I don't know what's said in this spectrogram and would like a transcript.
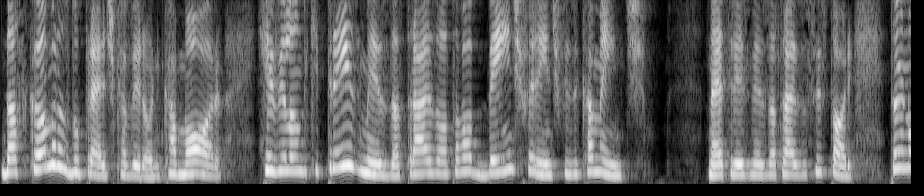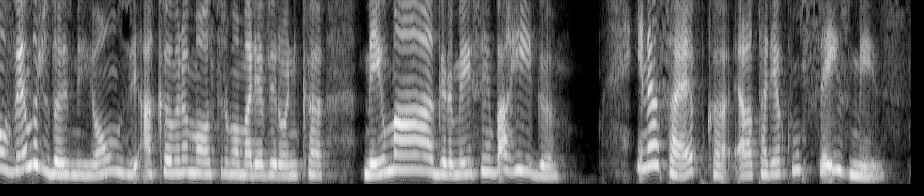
das câmeras do prédio que a Verônica mora, revelando que três meses atrás ela estava bem diferente fisicamente. Né, três meses atrás dessa história. Então, em novembro de 2011, a câmera mostra uma Maria Verônica meio magra, meio sem barriga. E nessa época, ela estaria com seis meses.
